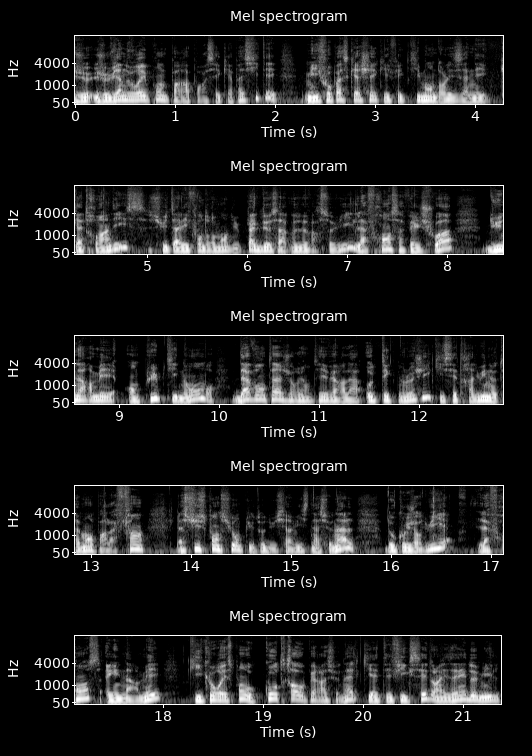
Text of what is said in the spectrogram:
Je, viens de vous répondre par rapport à ses capacités, mais il ne faut pas se cacher qu'effectivement, dans les années 90, suite à l'effondrement du pacte de, Varsovie, la France a fait le choix d'une armée en plus petit nombre, davantage orientée vers la haute technologie, qui s'est traduit notamment par la fin, la suspension plutôt du service national. Donc aujourd'hui, la France a une armée qui correspond au contrat opérationnel qui a été fixé dans les années 2000.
